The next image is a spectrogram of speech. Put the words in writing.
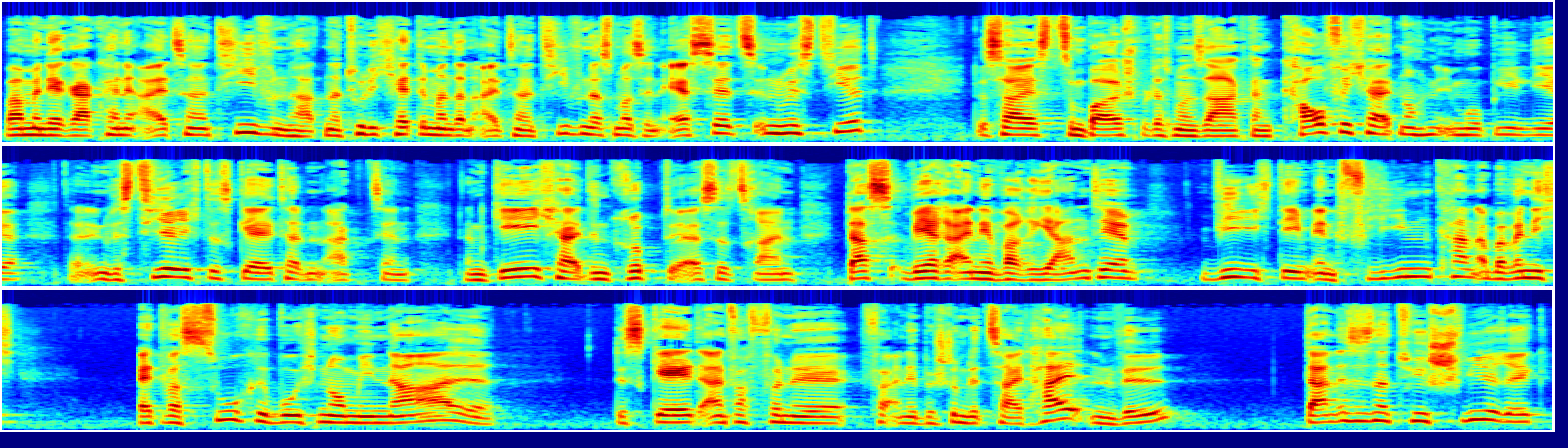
weil man ja gar keine Alternativen hat. Natürlich hätte man dann Alternativen, dass man es in Assets investiert. Das heißt zum Beispiel, dass man sagt, dann kaufe ich halt noch eine Immobilie, dann investiere ich das Geld halt in Aktien, dann gehe ich halt in Kryptoassets rein. Das wäre eine Variante, wie ich dem entfliehen kann. Aber wenn ich etwas suche, wo ich nominal das Geld einfach für eine, für eine bestimmte Zeit halten will, dann ist es natürlich schwierig,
